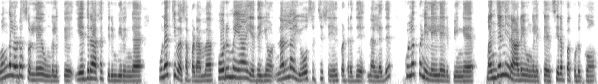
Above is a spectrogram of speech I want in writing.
உங்களோட சொல்லே உங்களுக்கு எதிராக திரும்பிருங்க. உணர்ச்சி வசப்படாம பொறுமையா எதையும் நல்லா யோசிச்சு செயல்படுறது நல்லது. குழப்ப நிலையில இருப்பீங்க. மஞ்சள் நிற ஆடை உங்களுக்கு சிறப்ப கொடுக்கும்.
